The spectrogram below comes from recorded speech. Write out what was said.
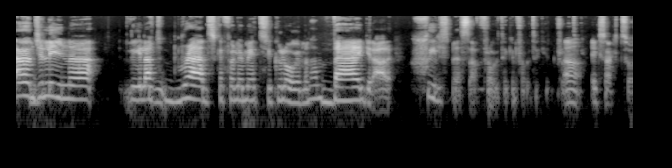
Angelina vill att Mm. Brad ska följa med till psykologen men han vägrar. Skilsmässa? Frågetecken, frågetecken. frågetecken. ja, exakt så.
